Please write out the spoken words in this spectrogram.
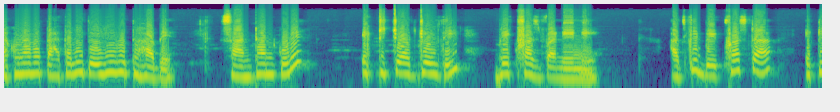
এখন আমার তাড়াতাড়ি তৈরি হতে হবে। স্নান টান করে একটু চটজলদি ব্রেকফাস্ট বানিয়ে নিই। আজকে ব্রেকফাস্টটা একটু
